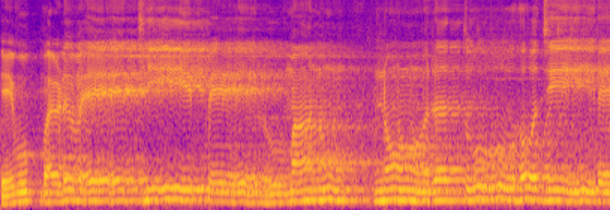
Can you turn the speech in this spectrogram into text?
એવું પડવેથી પેલું માનું નો રતું હોજી રે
